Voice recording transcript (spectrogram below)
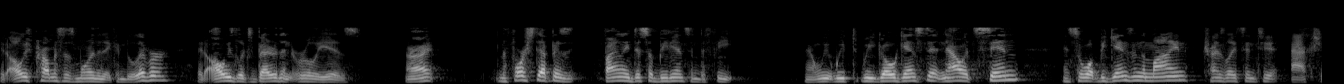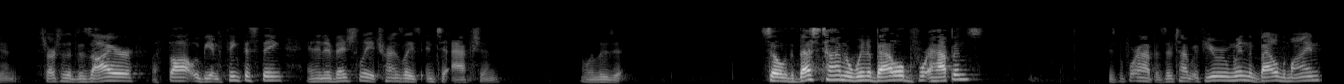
It always promises more than it can deliver. It always looks better than it really is. All right? And the fourth step is finally disobedience and defeat. Now, we, we, we go against it. Now it's sin. And so what begins in the mind translates into action. Starts with a desire, a thought. We begin to think this thing. And then eventually it translates into action. And we lose it. So the best time to win a battle before it happens is before it happens. Every time, if you win the battle of the mind,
